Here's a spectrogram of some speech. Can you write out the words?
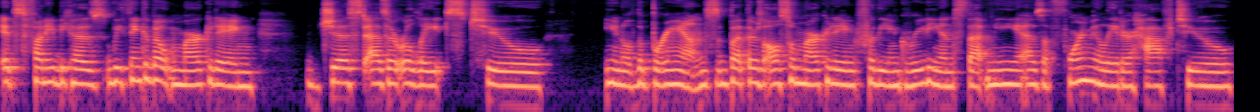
it's funny because we think about marketing just as it relates to you know the brands but there's also marketing for the ingredients that me as a formulator have to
